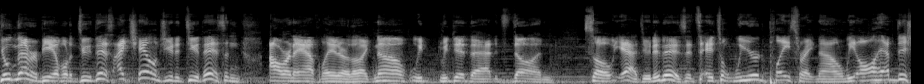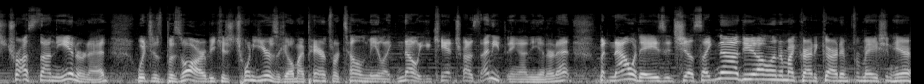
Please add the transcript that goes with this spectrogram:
you'll never be able to do this. I challenge you to do this. And hour and a half later, they're like, no, we we did that. It's done. So yeah, dude, it is. It's it's a weird place right now. We all have this trust on the internet, which is bizarre because 20 years ago my parents were telling me like, no, you can't trust anything on the internet. But nowadays it's just like, nah, dude, I'll enter my credit card information here.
